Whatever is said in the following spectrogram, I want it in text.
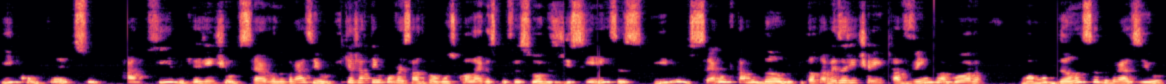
e complexo aqui do que a gente observa no Brasil. Porque eu já tenho conversado com alguns colegas professores de ciências e disseram que está mudando. Então talvez a gente aí está vendo agora uma mudança do Brasil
